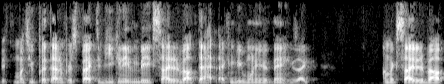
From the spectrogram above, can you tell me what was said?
if once you put that in perspective, you can even be excited about that. That can be one of your things. Like I'm excited about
